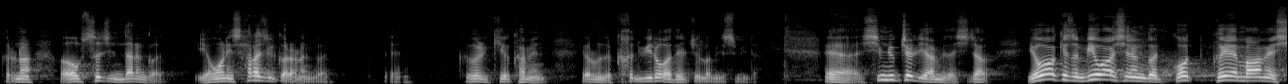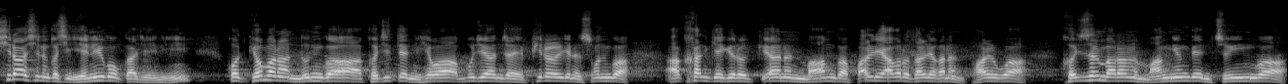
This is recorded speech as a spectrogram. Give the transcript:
그러나 없어진다는 것, 영원히 사라질 거라는 것. 예, 그걸 기억하면 여러분들 큰 위로가 될 줄로 믿습니다. 예, 16절 이하입니다. 시작. 여호와께서 미워하시는 것, 곧 그의 마음에 싫어하시는 것이 예닐곱 가지이니 곧 교만한 눈과 거짓된 혀와 무죄한 자의 피를 흘리는 손과 악한 계교를 꾀하는 마음과 빨리 악으로 달려가는 발과 거짓을 말하는 망령된 증인과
